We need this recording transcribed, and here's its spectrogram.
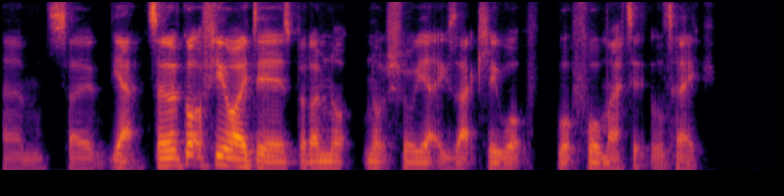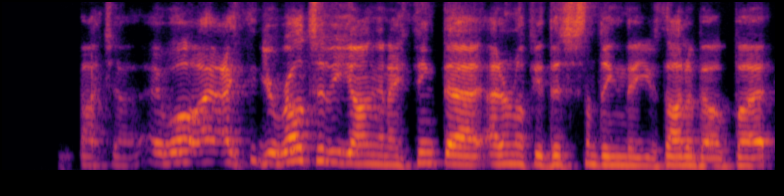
Um, so yeah, so I've got a few ideas, but I'm not not sure yet exactly what what format it will take. Gotcha. Eh, well, I, I you're relatively young, and I think that I don't know if you, this is something that you thought about, but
